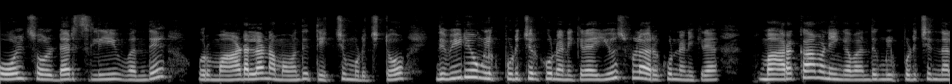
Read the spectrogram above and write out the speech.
கோல் ஷோல்டர் ஸ்லீவ் வந்து ஒரு மாடலாக நம்ம வந்து தைச்சு முடிச்சிட்டோம். இந்த வீடியோ உங்களுக்கு பிடிச்சிருக்குன்னு நினைக்கிறேன். யூஸ்ஃபுல்லாக இருக்கும்னு நினைக்கிறேன். மறக்காமல் நீங்கள் வந்து உங்களுக்கு பிடிச்சிருந்தா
